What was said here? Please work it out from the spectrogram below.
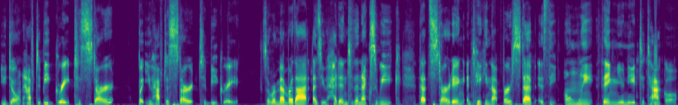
you don't have to be great to start, but you have to start to be great. So remember that as you head into the next week, that starting and taking that first step is the only thing you need to tackle.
